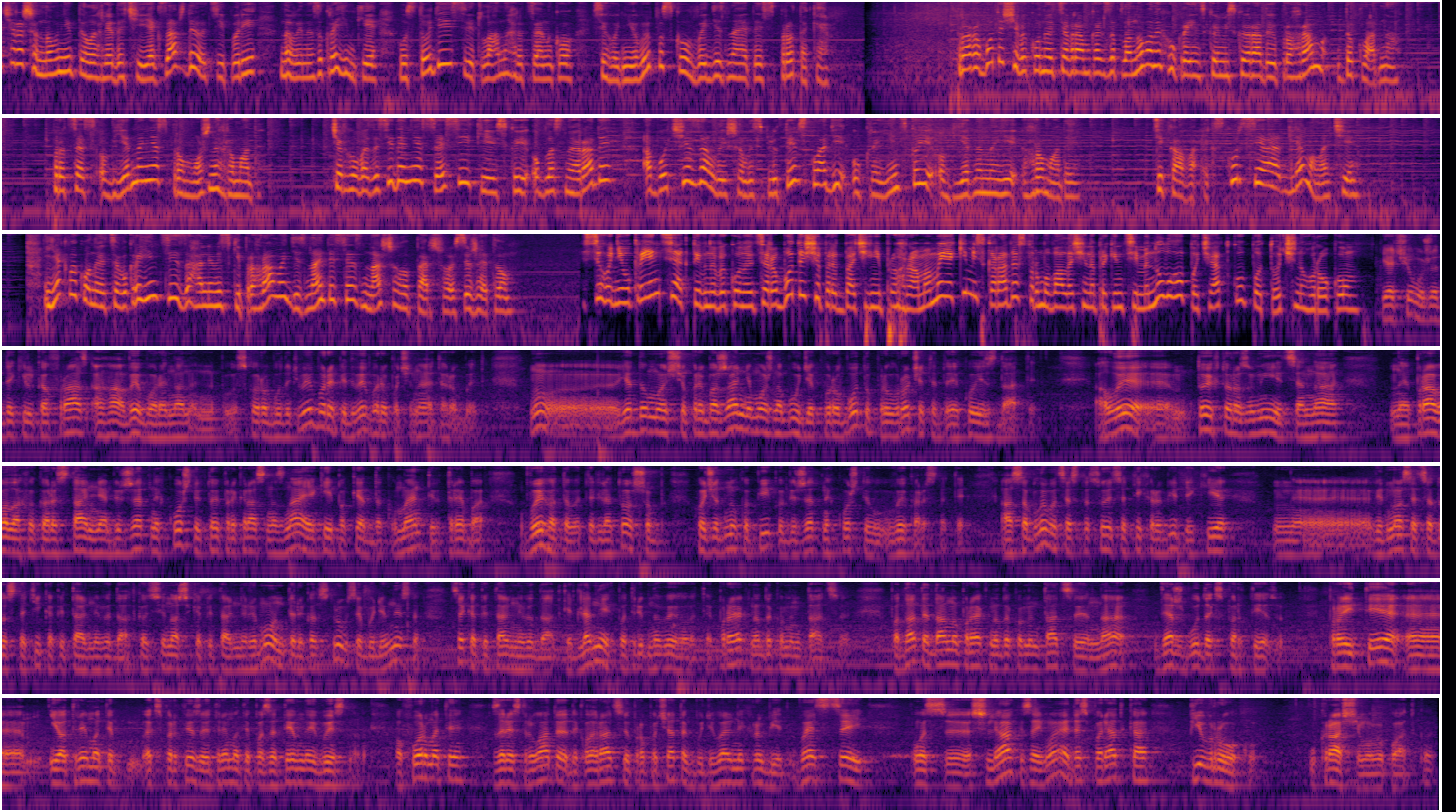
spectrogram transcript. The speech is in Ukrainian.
Вечора, шановні телеглядачі. Як завжди, о цій порі новини з Українки у студії Світлана Гриценко. Сьогодні у випуску ви дізнаєтесь про таке. Про роботи, що виконуються в рамках запланованих Українською міською радою програм, докладно. Процес об'єднання спроможних громад. Чергове засідання сесії Київської обласної ради або чи залишились плюти в складі Української об'єднаної громади. Цікава екскурсія для малечі. Як виконуються в Українці загальноміські програми, дізнайтеся з нашого першого сюжету. Сьогодні в Українці активно виконуються роботи, що передбачені програмами, які міська рада сформувала ще наприкінці минулого початку поточного року. Я чув уже декілька фраз. Ага, вибори на скоро будуть вибори, під вибори починаєте робити. Ну е, я думаю, що при бажанні можна будь-яку роботу приурочити до якоїсь дати. Але е, той, хто розуміється на правилах використання бюджетних коштів, той прекрасно знає, який пакет документів треба виготовити для того, щоб хоч одну копійку бюджетних коштів використати. А особливо це стосується тих робіт, які е, відносяться до статті капітальні видатки. Всі наші капітальні ремонти, реконструкція, будівництво це капітальні видатки. Для них потрібно виготовити проектну документацію, подати дану проектну документацію на Держбудекспертизу. Пройти е, і отримати експертизу, і отримати позитивний висновок, оформити, зареєструвати декларацію про початок будівельних робіт. Весь цей ось е, шлях займає десь порядка півроку у кращому випадку.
